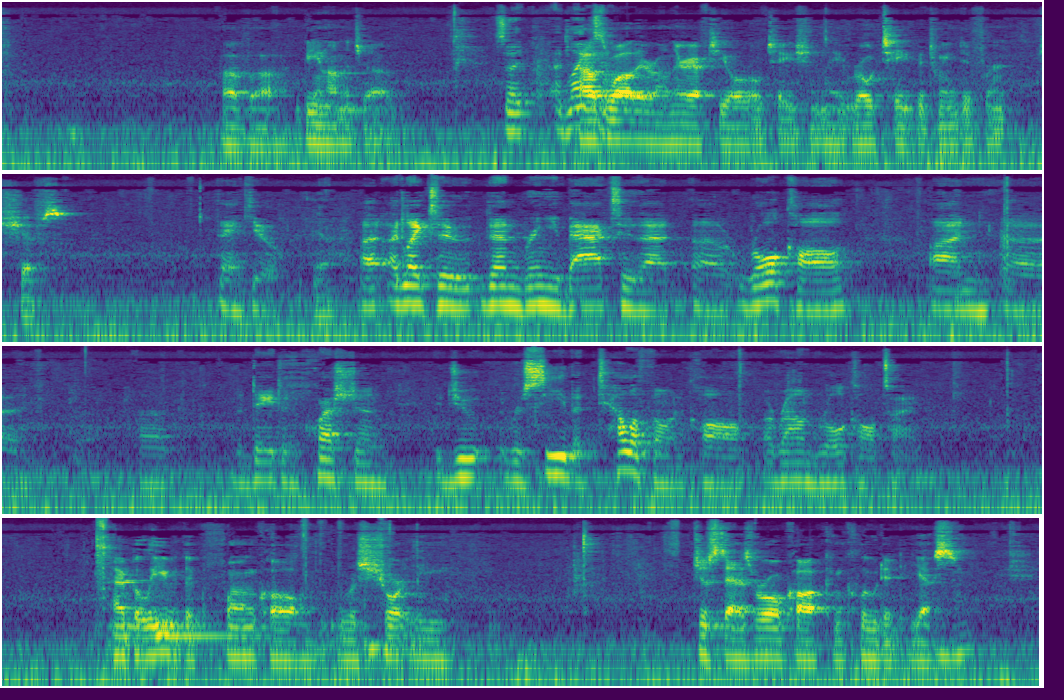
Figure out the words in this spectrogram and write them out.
of uh, being on the job. so I'd- I'd That like was to. while they're on their FTO rotation. They rotate between different shifts. Thank you. Yeah. I- I'd like to then bring you back to that uh, roll call on uh, uh, the date in question. Did you receive a telephone call around roll call time? I believe the phone call was shortly, just as roll call concluded. Yes.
